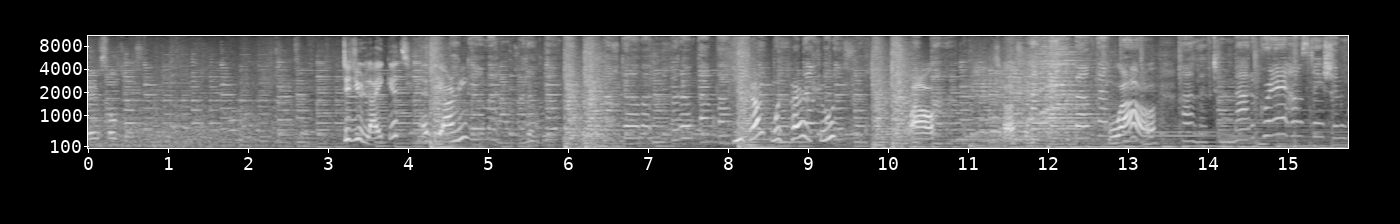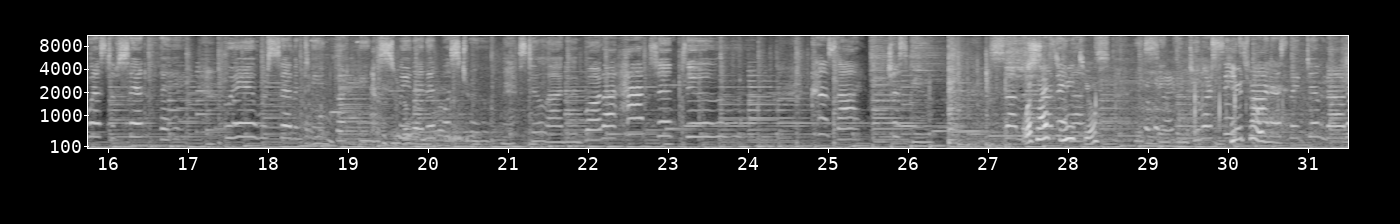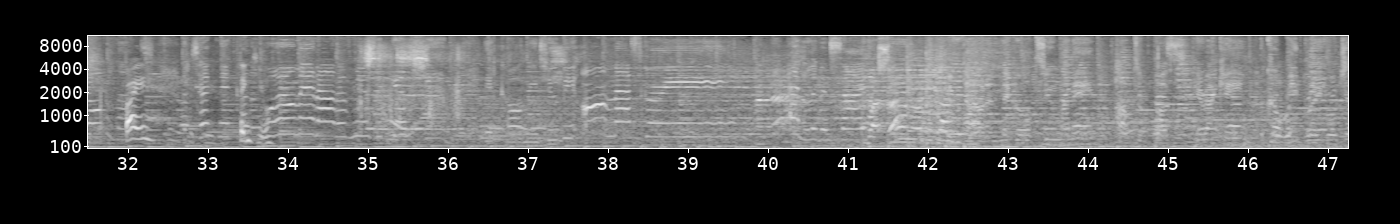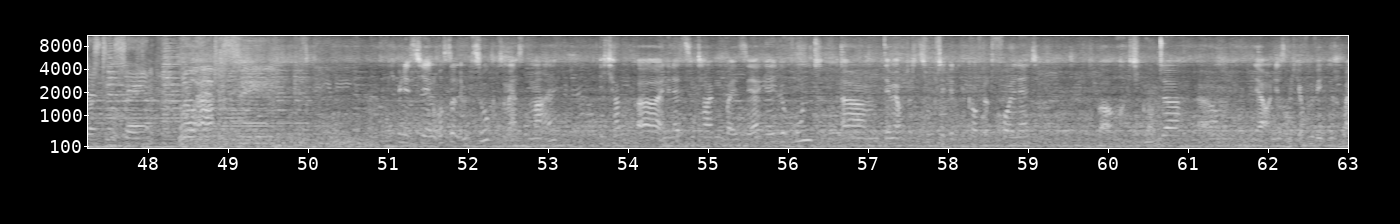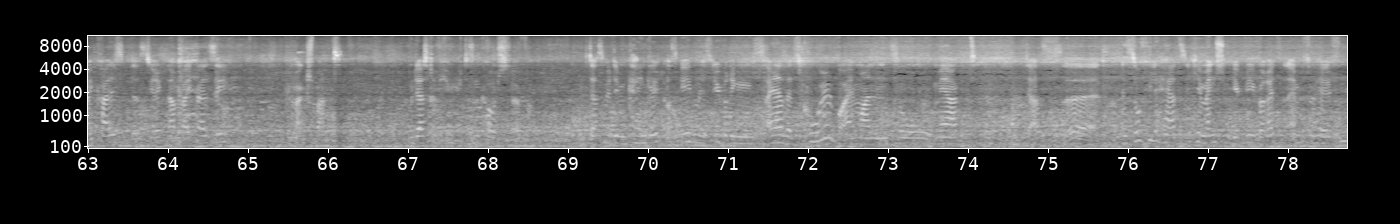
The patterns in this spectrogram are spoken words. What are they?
brave soldiers. Did you like it at the army? You jumped with parachutes? Wow. That's awesome. Wow. I left him at a Greyhound station west of Santa Fe. We were 17, but he was sweet and it was true. Still, I did what I had to do. Cause I just knew. Was nice to meet you. too. Bye. Thank you. Ich bin jetzt hier in Russland im Zug zum ersten Mal. Ich habe äh, in den letzten Tagen bei Sergei gewohnt, ähm, der mir auch das Zugticket gekauft hat, voll nett. War auch richtig gut da. Ähm, ja, und jetzt bin ich auf dem Weg nach Baikal, das ist direkt am Baikalsee. Bin mal gespannt. Und da treffe ich mich mit diesem Couchsurfer. Das mit dem kein Geld ausgeben ist übrigens einerseits cool, weil man so merkt, dass äh, es so viele herzliche Menschen gibt, die bereit sind, einem zu helfen.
